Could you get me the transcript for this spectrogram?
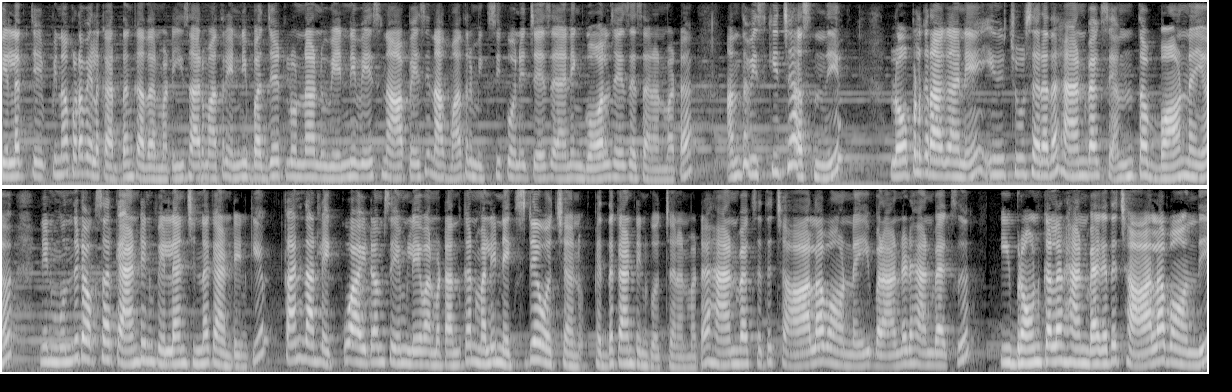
వీళ్ళకి చెప్పినా కూడా వీళ్ళకి అర్థం కాదనమాట. ఈసారి మాత్రం ఎన్ని బడ్జెట్లు ఉన్నా నువ్వు ఎన్ని వేసినా ఆపేసి నాకు మాత్రం మిక్సీ కొని చేసాయని గోల్ చేసేసానమాట అంత విసిగిచ్చేస్తుంది లోపలికి రాగానే ఇది చూసారు కదా హ్యాండ్ బ్యాగ్స్ ఎంత బాగున్నాయో. నేను ముందుట ఒకసారి క్యాంటీన్కి వెళ్ళాను చిన్న క్యాంటీన్కి కానీ దాంట్లో ఎక్కువ ఐటమ్స్ ఏం లేవన్నమాట. అందుకని మళ్ళీ నెక్స్ట్ డే వచ్చాను పెద్ద క్యాంటీన్కి వచ్చాను అనమాట హ్యాండ్ బ్యాగ్స్ అయితే చాలా బాగున్నాయి బ్రాండెడ్ హ్యాండ్ బ్యాగ్స్ ఈ బ్రౌన్ కలర్ హ్యాండ్ బ్యాగ్ అయితే చాలా బాగుంది.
